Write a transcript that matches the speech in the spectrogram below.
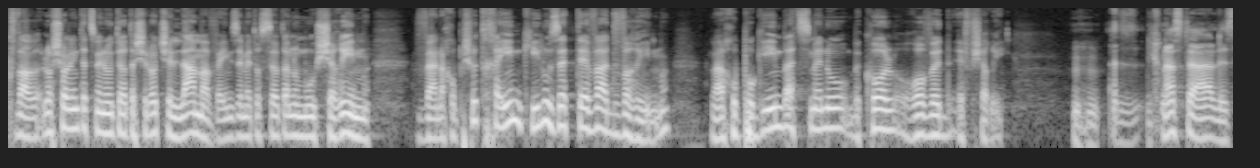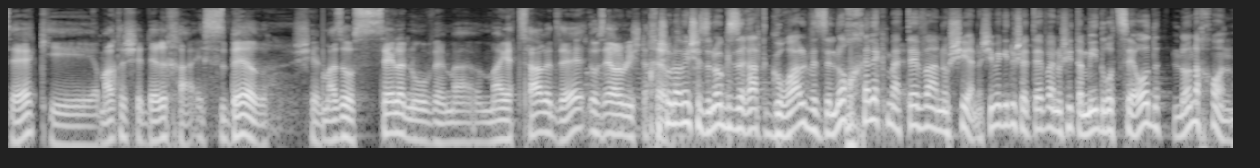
כבר לא שואלים את עצמנו יותר את השאלות של למה, והאם זה באמת עושה אותנו מאושרים, ואנחנו פשוט חיים כאילו זה טבע הדברים, ואנחנו פוגעים בעצמנו בכל רובד אפשרי. אז נכנסת לזה כי אמרת שדרך ההסבר של מה זה עושה לנו ומה יצר את זה, עוזר לנו להשתחרר. חשוב להבין שזה לא גזירת גורל וזה לא חלק מהטבע האנושי. אנשים יגידו שהטבע האנושי תמיד רוצה עוד, לא נכון.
